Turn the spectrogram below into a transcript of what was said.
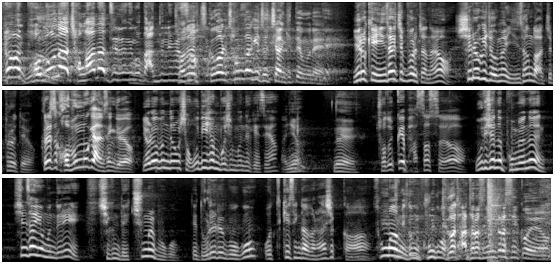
형은 번호나 정 하나 들으는 것도 안 들리면서 저는 그건 청각이 좋지 않기 때문에 이렇게 인상 찌푸렸잖아요. 시력이 좋으면 인상도 안 찌푸려도 돼요. 그래서 거북목이 안 생겨요. 여러분들 혹시 오디션 보신 분들 계세요? 아니요. 네. 저도 꽤 봤었어요. 오디션을 보면은 심사위원분들이 지금 내 춤을 보고 내 노래를 보고 어떻게 생각을 하실까 속마음이 너무 궁금하고 그거 다 들어서 힘들었을 거예요.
